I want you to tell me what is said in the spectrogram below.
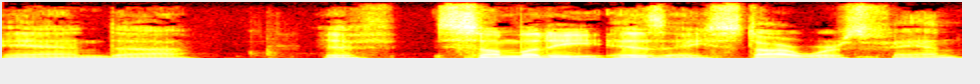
And uh, if somebody is a Star Wars fan,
